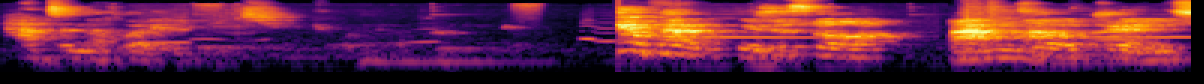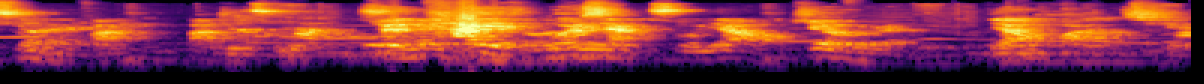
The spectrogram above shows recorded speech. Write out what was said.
他真的汇了一笔钱给我那个朋友，因为朋友也是说帮做捐助，帮帮助，所以他也不会想说要救人、要还钱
